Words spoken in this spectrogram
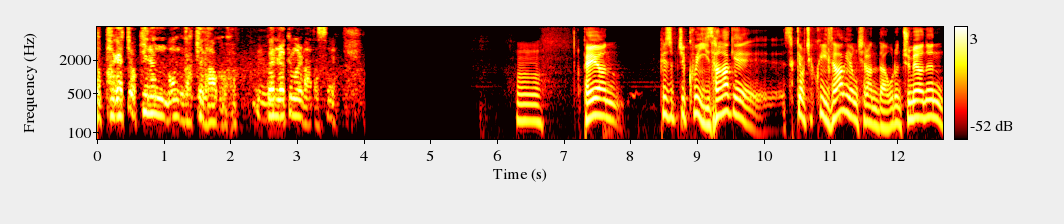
급하게 쫓기는 몸 같기도 하고 그런 느낌을 받았어요. 배현 피습 직후에 이상하게 습격 직후에 이상하게 정치를 한다. 그런 주면은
